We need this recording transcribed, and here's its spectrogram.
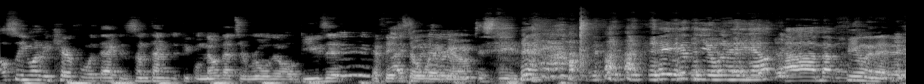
also you want to be careful with that because sometimes if people know that's a rule, they'll abuse it if they just I don't want to never go. week to Steve. hey Anthony, you want to hang out? Ah, I'm not feeling it.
